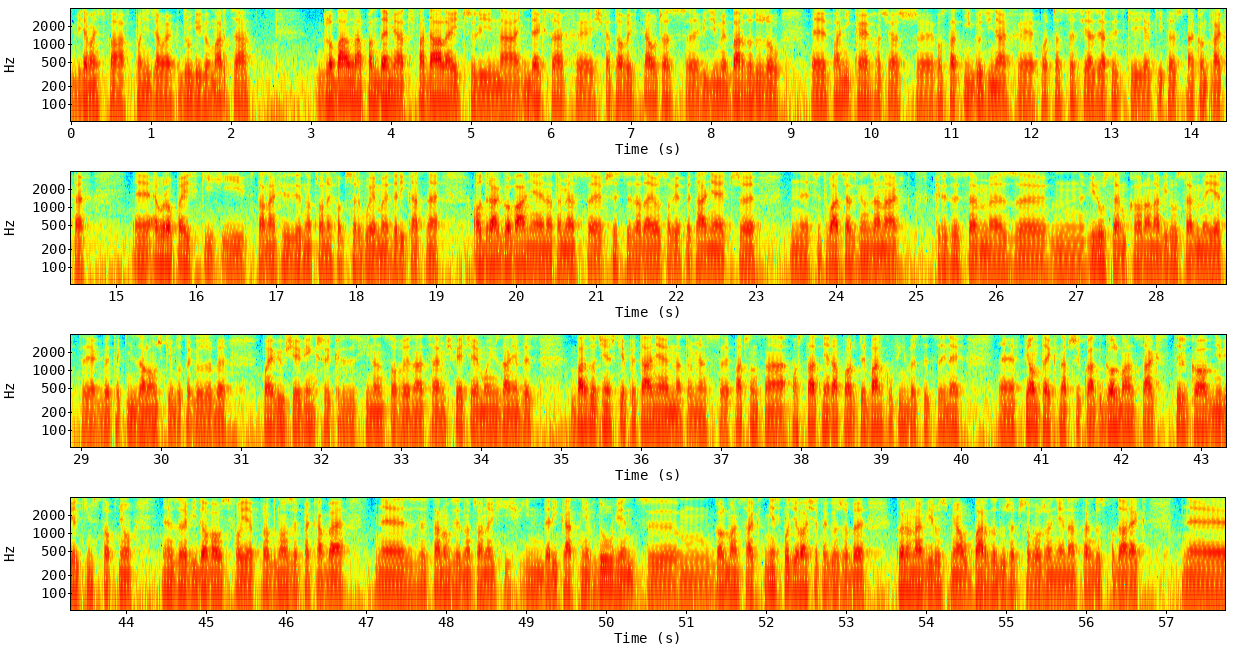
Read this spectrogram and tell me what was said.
Witam Państwa w poniedziałek 2 marca. Globalna pandemia trwa dalej, czyli na indeksach e, światowych cały czas e, widzimy bardzo dużą e, panikę, chociaż w ostatnich godzinach podczas sesji azjatyckiej, jak i też na kontraktach europejskich i w Stanach Zjednoczonych obserwujemy delikatne odreagowanie, natomiast e, wszyscy zadają sobie pytanie, czy sytuacja związana z kryzysem, e, z wirusem, koronawirusem jest jakby takim zalążkiem do tego, żeby pojawił się większy kryzys finansowy na całym świecie. Moim zdaniem to jest bardzo ciężkie pytanie, natomiast e, patrząc na ostatnie raporty banków inwestycyjnych, e, w piątek na przykład Goldman Sachs tylko w niewielkim stopniu e, zrewidował swoje prognozy PKB e, ze Stanów Zjednoczonych i Chin delikatnie w dół, więc ym, Goldman Sachs nie spodziewa się tego, żeby koronawirus miał bardzo duże przełożenie na stan gospodarek e,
